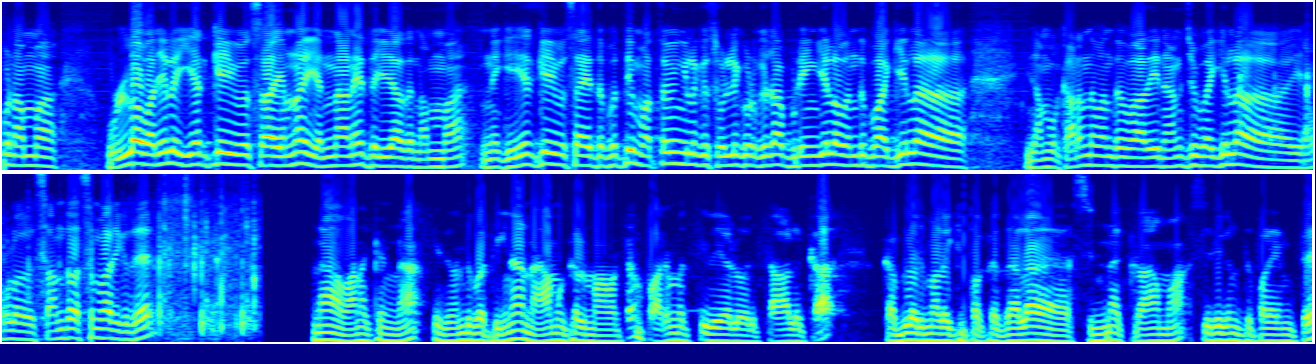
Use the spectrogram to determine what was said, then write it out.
இப்போ நம்ம உள்ள வரையில் இயற்கை விவசாயம்னா என்னன்னே தெரியாது. நம்ம இன்றைக்கி இயற்கை விவசாயத்தை பற்றி மற்றவங்களுக்கு சொல்லிக் கொடுக்குறா அப்படிங்கில வந்து பாக்கியில் நம்ம கடந்து வந்த வாதையை நினச்சி பார்க்கல எவ்வளோ சந்தோஷமாக இருக்குது. நான் வணக்கங்கண்ணா. இது வந்து பார்த்திங்கன்னா நாமக்கல் மாவட்டம் பரமத்தி வேலூர் தாலுக்கா. கபிலர் மலைக்கு பக்கத்தால் சின்ன கிராமம் சிறுகணத்துப்பாளையம்ட்டு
